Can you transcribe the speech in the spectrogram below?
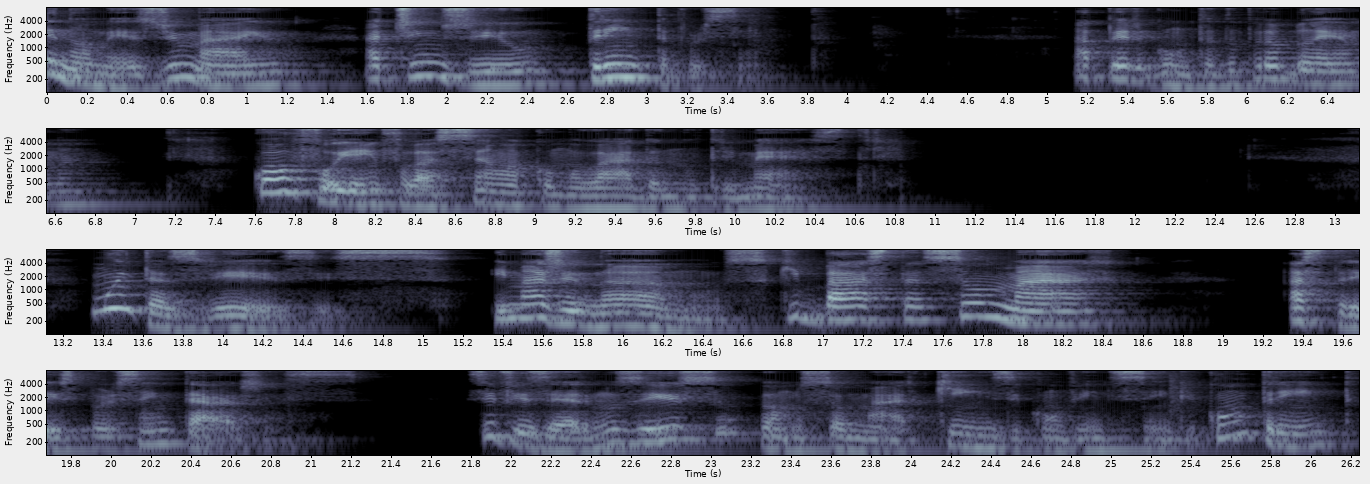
E no mês de maio, atingiu 30%. A pergunta do problema qual foi a inflação acumulada no trimestre? Muitas vezes imaginamos que basta somar as três porcentagens. Se fizermos isso, vamos somar 15 com 25 e com 30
